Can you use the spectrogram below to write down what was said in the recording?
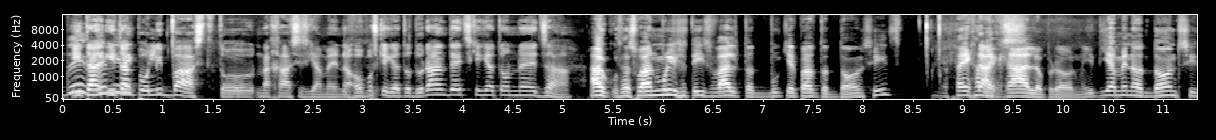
Δεν- ήταν, δεν ήταν είναι- πολύ bust το να χάσεις για μένα. Όπως και για τον Durant, έτσι και για τον ε, Τζα. Άκου, θα σου πω, αν μου λες ότι έχεις βάλει τον Booker πάνω από τον Doncic, θα είχα Εντάξει. μεγάλο πρόβλημα. Γιατί για μένα ο Doncic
